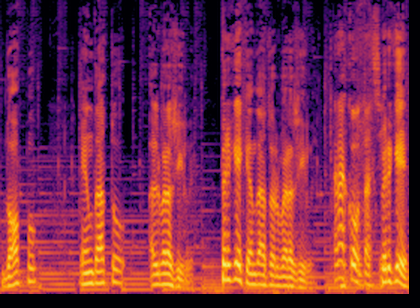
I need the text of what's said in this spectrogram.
dopo è andato al Brasile perché è andato al Brasile? Raccontaci. Perché?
